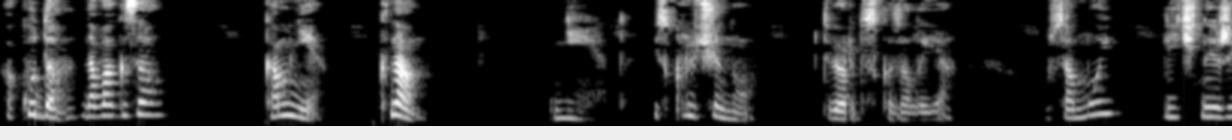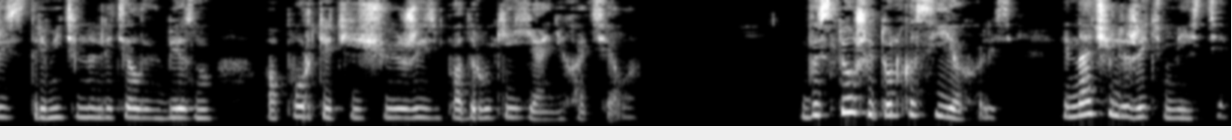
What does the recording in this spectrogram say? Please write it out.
А куда? На вокзал? Ко мне. К нам. Нет, исключено, твердо сказала я. У самой личная жизнь стремительно летела в бездну, а портить еще и жизнь подруги я не хотела. Вы с Лешей только съехались и начали жить вместе.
